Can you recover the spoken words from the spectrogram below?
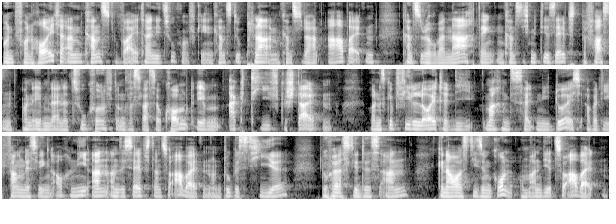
und von heute an kannst du weiter in die Zukunft gehen, kannst du planen, kannst du daran arbeiten, kannst du darüber nachdenken, kannst dich mit dir selbst befassen und eben deine Zukunft und was, was so kommt, eben aktiv gestalten. Und es gibt viele Leute, die machen das halt nie durch, aber die fangen deswegen auch nie an, an sich selbst dann zu arbeiten. Und du bist hier, du hörst dir das an Genau aus diesem Grund, um an dir zu arbeiten.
